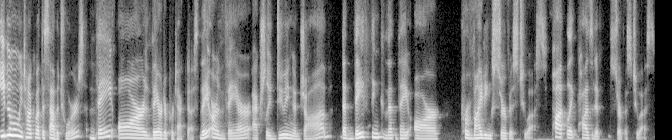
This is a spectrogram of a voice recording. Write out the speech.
even when we talk about the saboteurs, they are there to protect us. They are there actually doing a job that they think that they are providing service to us, po- like positive service to us.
